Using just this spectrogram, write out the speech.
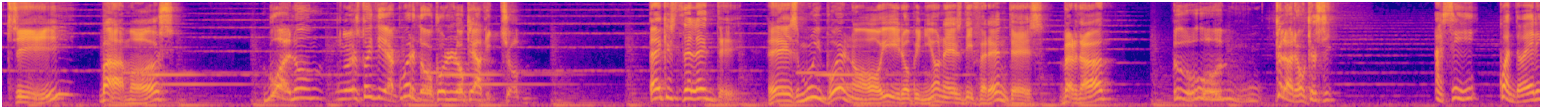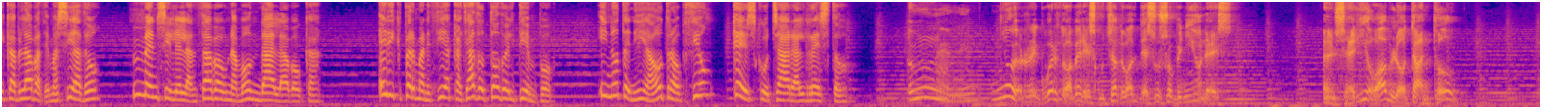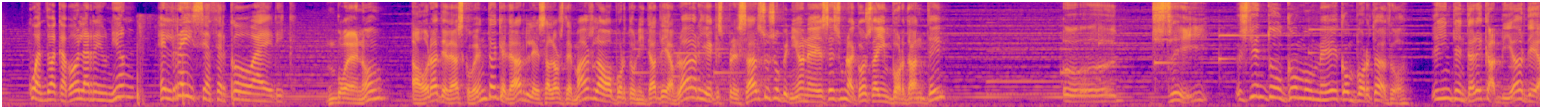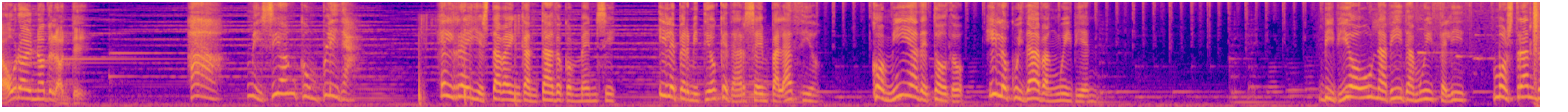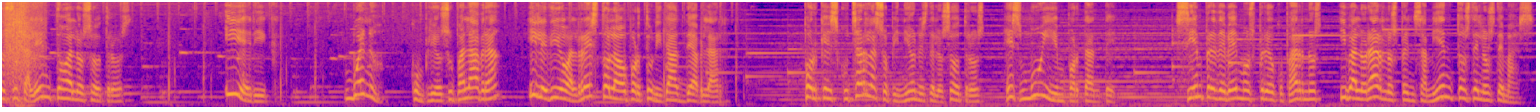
¿Sí? Vamos. Bueno, estoy de acuerdo con lo que ha dicho. Excelente. Es muy bueno oír opiniones diferentes, ¿verdad? Uh, claro que sí. Así, cuando Eric hablaba demasiado, Mensi le lanzaba una monda a la boca. Eric permanecía callado todo el tiempo y no tenía otra opción que escuchar al resto. Mm, no recuerdo haber escuchado antes sus opiniones. ¿En serio hablo tanto? Cuando acabó la reunión, el rey se acercó a Eric. Bueno, ¿Ahora te das cuenta que darles a los demás la oportunidad de hablar y expresar sus opiniones es una cosa importante? Uh, sí. Siento cómo me he comportado. Intentaré cambiar de ahora en adelante. ¡Ah! Misión cumplida. El rey estaba encantado con Mensi y le permitió quedarse en palacio. Comía de todo y lo cuidaban muy bien. Vivió una vida muy feliz, mostrando su talento a los otros. Y Eric, bueno, cumplió su palabra y le dio al resto la oportunidad de hablar. Porque escuchar las opiniones de los otros es muy importante. Siempre debemos preocuparnos y valorar los pensamientos de los demás.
